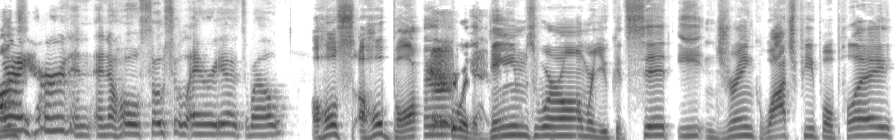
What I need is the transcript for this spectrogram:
bar I heard, and, and a whole social area as well. A whole a whole bar where the games were on, where you could sit, eat, and drink, watch people play.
